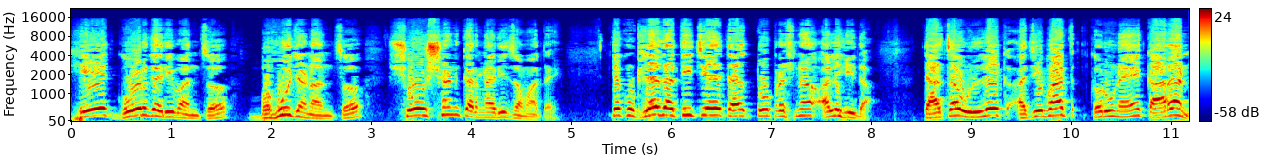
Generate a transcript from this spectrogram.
हे गोरगरिबांचं बहुजनांचं शोषण करणारी जमात आहे. ते कुठल्या जातीची आहे? त्या तो प्रश्न अलहिदा. त्याचा उल्लेख अजिबात करू नये कारण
